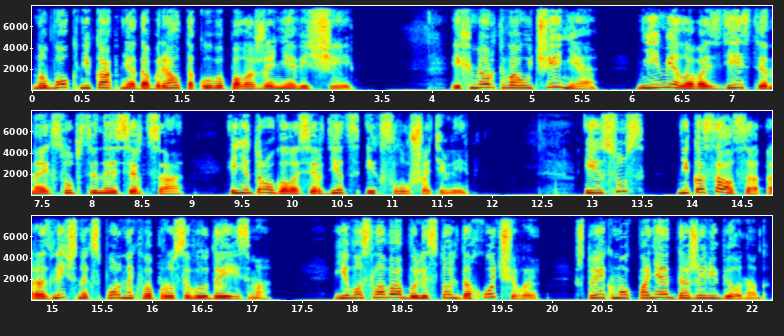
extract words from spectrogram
но Бог никак не одобрял такого положения вещей. Их мертвое учение не имело воздействия на их собственные сердца и не трогало сердец их слушателей. Иисус не касался различных спорных вопросов иудаизма. Его слова были столь доходчивы, что их мог понять даже ребенок,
